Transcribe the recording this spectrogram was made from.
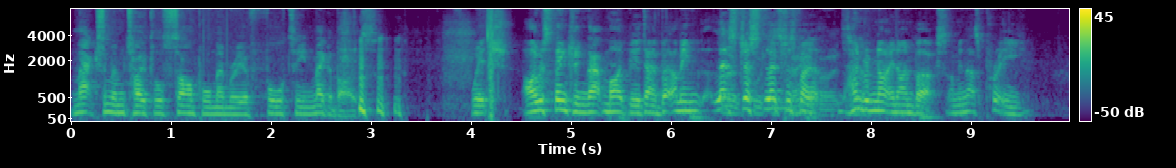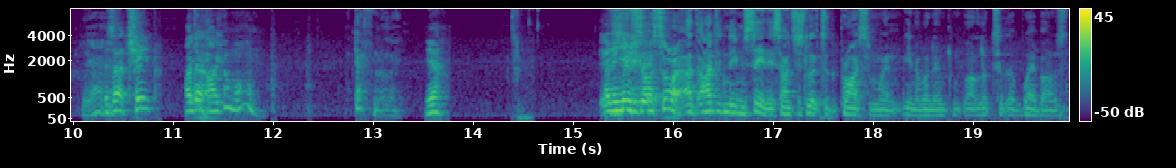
maximum total sample memory of 14 megabytes, which I was thinking that might be a down. But I mean, let's Oh, just let's just vote megabytes, yeah. 199 bucks. I mean, that's pretty. Yeah. Is that cheap? I don't. Yeah, I, come on. Definitely. yeah. As Any soon as I saw it, I, I didn't even see this. I just looked at the price and went, you know, when I, I looked at the web, I was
